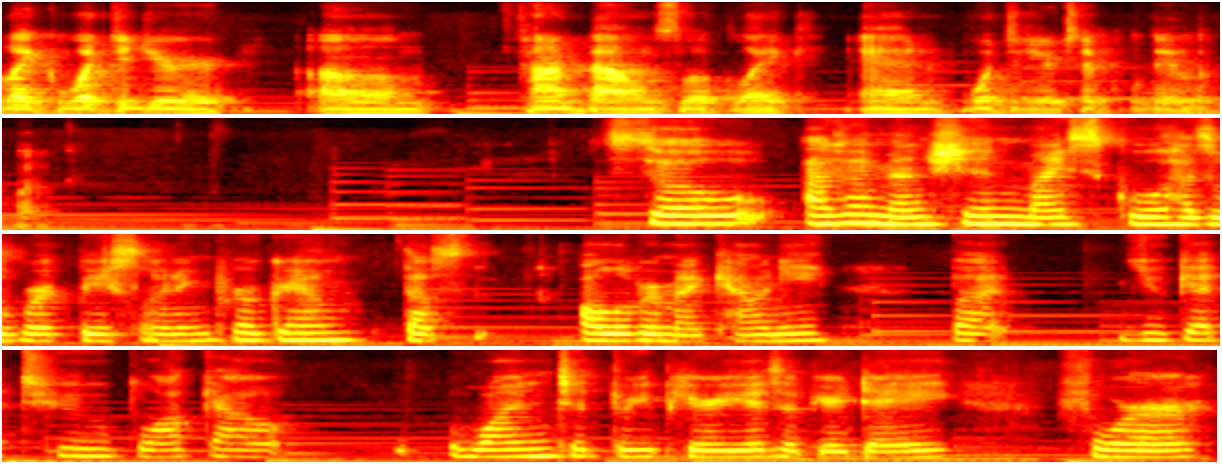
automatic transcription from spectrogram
like what did your um, kind of balance look like, and what did your typical day look like? So, as I mentioned, my school has a work based learning program that's all over my county, but you get to block out one to three periods of your day for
